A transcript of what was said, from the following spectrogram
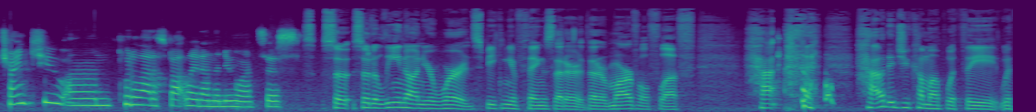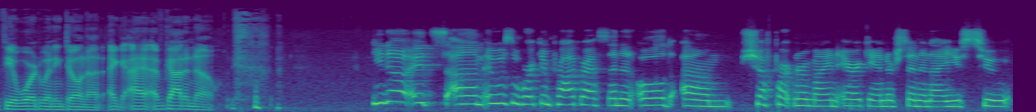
trying to um, put a lot of spotlight on the nuances. So so to lean on your words. Speaking of things that are that are Marvel fluff, how how did you come up with the with the award winning donut? I, I've got to know. You know, it's um, it was a work in progress, and an old um, chef partner of mine, Eric Anderson, and I used to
